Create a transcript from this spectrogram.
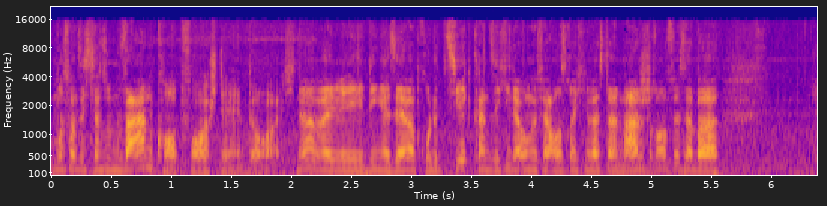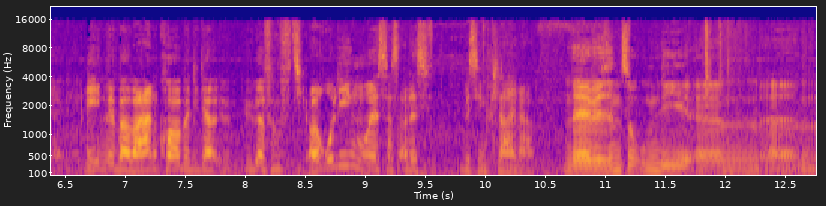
muss man sich dann so einen Warenkorb vorstellen bei euch? Ne? Weil wenn ihr die Dinge selber produziert, kann sich jeder ungefähr ausrechnen, was da an Marge drauf ist. Aber äh, reden wir über Warenkorbe, die da über 50 Euro liegen oder ist das alles ein bisschen kleiner? Nee, wir sind so um die, ähm, ähm,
